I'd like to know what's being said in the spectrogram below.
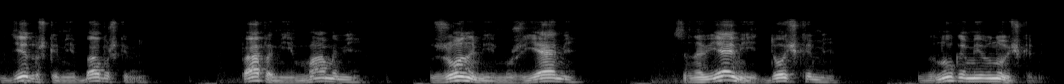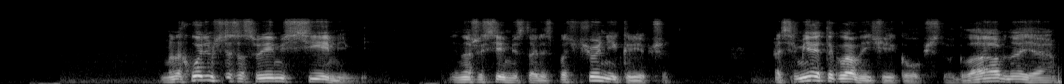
дедушками и бабушками, папами и мамами, женами и мужьями, сыновьями и дочками, внуками и внучками. Мы находимся со своими семьями, и наши семьи стали сплоченнее и крепче. А семья – это главная ячейка общества. Главная.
